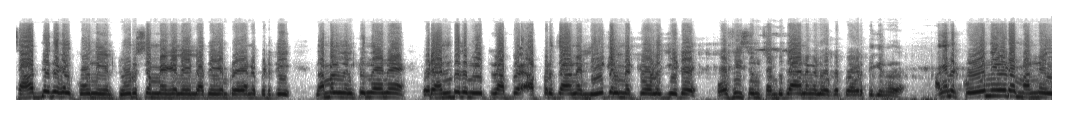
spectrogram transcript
സാധ്യതകൾ കോന്നിയിൽ ടൂറിസം മേഖലയിൽ അദ്ദേഹം പ്രയോജനപ്പെടുത്തി. നമ്മൾ നിൽക്കുന്നതിന് ഒരു അൻപത് മീറ്റർ അപ്പുറത്താണ് ലീഗൽ മെട്രോളജിയുടെ ഓഫീസും സംവിധാനങ്ങളും ഒക്കെ പ്രവർത്തിക്കുന്നത്. അങ്ങനെ കോന്നിയുടെ മണ്ണിൽ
